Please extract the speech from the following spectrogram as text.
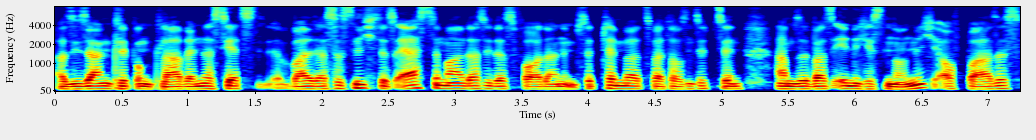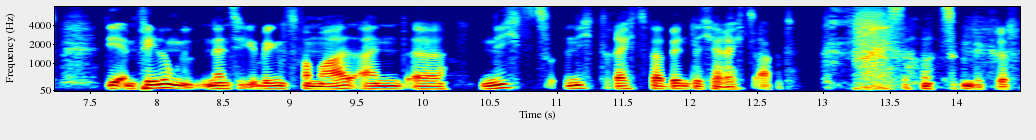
Also Sie sagen klipp und klar, wenn das jetzt, weil das ist nicht das erste Mal, dass Sie das fordern. Im September 2017 haben Sie was Ähnliches noch nicht auf Basis. Die Empfehlung nennt sich übrigens formal ein äh, nichts, nicht rechtsverbindlicher Rechtsakt. das ist auch so ein Begriff.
